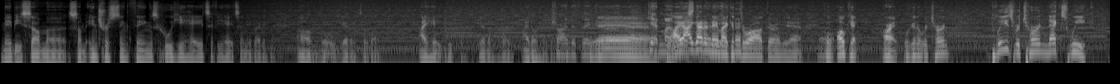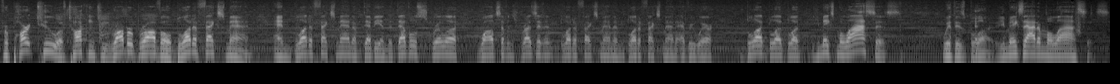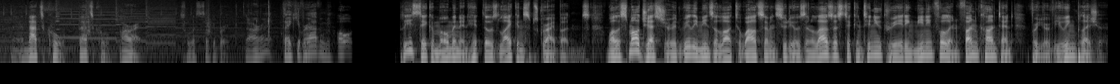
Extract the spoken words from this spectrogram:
maybe some uh, some interesting things, who he hates, if he hates anybody. Um, but we'll get into that. I hate people, you know, like I don't hate Trying to think, Yeah, uh, yeah, yeah, getting my Cool. I, I got a name. I can throw out there. And yeah, cool. Okay, all right, we're gonna return. Please return next week for part two of talking to Robert Bravo, Blood Effects Man, and Blood Effects Man of Debbie and the Devil, Skrilla, Wild Seven's resident Blood Effects Man, and Blood Effects Man everywhere. Blood, blood, blood. He makes molasses. with his blood. He makes out of molasses, and that's cool. That's cool. All right, so let's take a break. All right. Thank you for having me. Oh. Please take a moment and hit those like and subscribe buttons. While a small gesture, it really means a lot to Wild 7 Studios and allows us to continue creating meaningful and fun content for your viewing pleasure.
